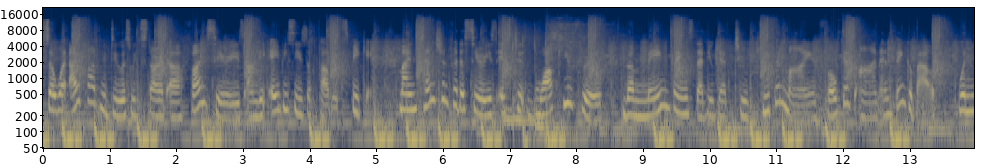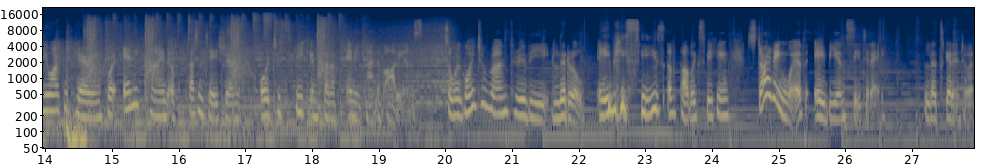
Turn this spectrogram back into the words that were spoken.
So, what I thought we'd do is we'd start a fun series on the ABCs of public speaking. My intention for this series is to walk you through the main things that you get to keep in mind, focus on, and think about when you are preparing for any kind of presentation or to speak in front of any kind of audience. So, we're going to run through the literal ABCs of public speaking, starting with A, B, and C today. Let's get into it.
